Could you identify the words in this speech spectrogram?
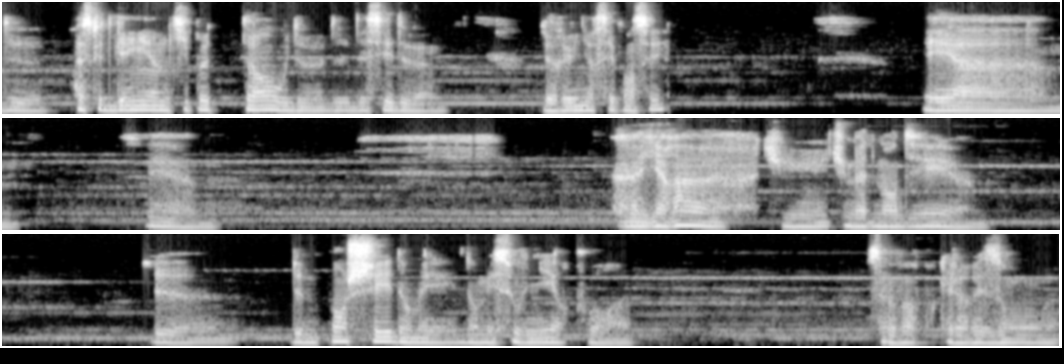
de presque de gagner un petit peu de temps ou de d'essayer de, de, réunir ses pensées. Et, euh, euh, euh, Yara, tu, tu m'as demandé de, de me pencher dans mes, dans mes souvenirs pour savoir pour quelle raison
